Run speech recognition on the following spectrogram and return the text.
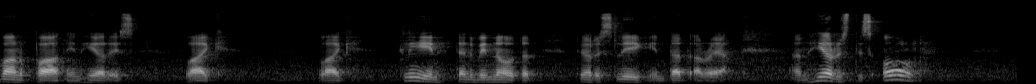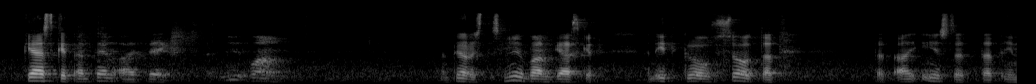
one part in here is like like clean then we know that there is leak in that area. And here is this old gasket and then I take a new one. And there is this new one gasket and it goes so that that I insert that in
